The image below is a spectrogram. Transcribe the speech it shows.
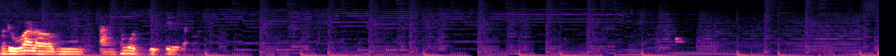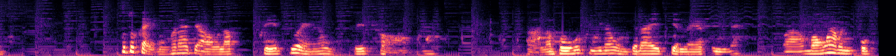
มาดูว่าเรามีตังค์ทั้งหมดกี่เจละพวกตัวไก่ผมก็น่าจะเอารับ เควสด้วยนะผมเควสของลำโพงเมื่อกี้นะผมจะได้เปลี่ยนแรฟรีนะมองว่ามันโอเค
